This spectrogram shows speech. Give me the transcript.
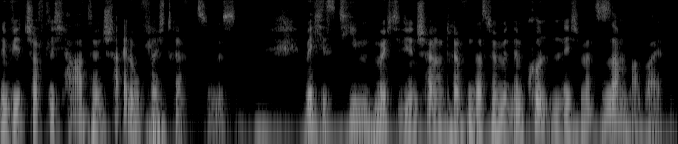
eine wirtschaftlich harte Entscheidung vielleicht treffen zu müssen? Welches Team möchte die Entscheidung treffen, dass wir mit einem Kunden nicht mehr zusammenarbeiten?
